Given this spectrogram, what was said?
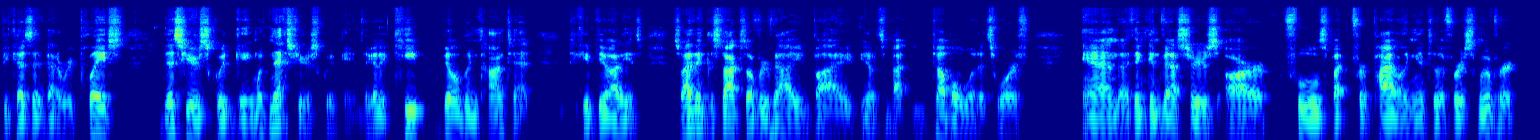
because they've got to replace this year's Squid Game with next year's Squid Game. They got to keep building content to keep the audience. So I think the stock's overvalued by you know it's about double what it's worth and I think investors are fools for piling into the first mover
